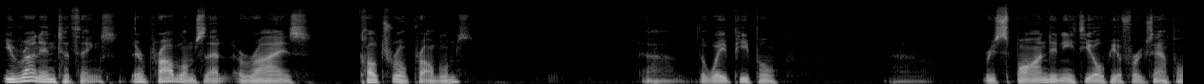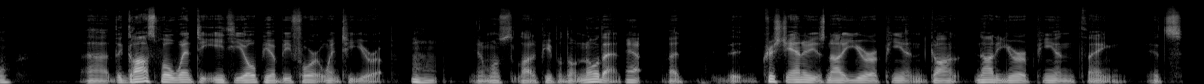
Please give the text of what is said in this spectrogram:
you run into things. There are problems that arise, cultural problems, uh, the way people uh, respond in Ethiopia, for example. Uh, the gospel went to Ethiopia before it went to Europe. Mhm. You know, most a lot of people don't know that. Yeah. But the, Christianity is not a European God, not a European thing. It's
